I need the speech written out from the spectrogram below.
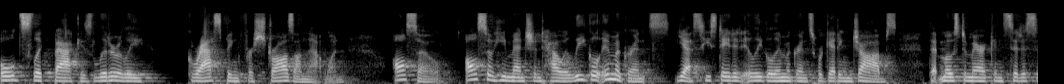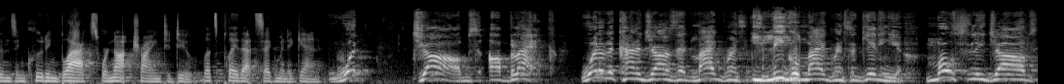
Old Slickback is literally grasping for straws on that one. Also, also he mentioned how illegal immigrants, yes, he stated illegal immigrants were getting jobs that most American citizens including blacks were not trying to do. Let's play that segment again. What jobs are black? What are the kind of jobs that migrants, illegal migrants, are getting here? Mostly jobs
